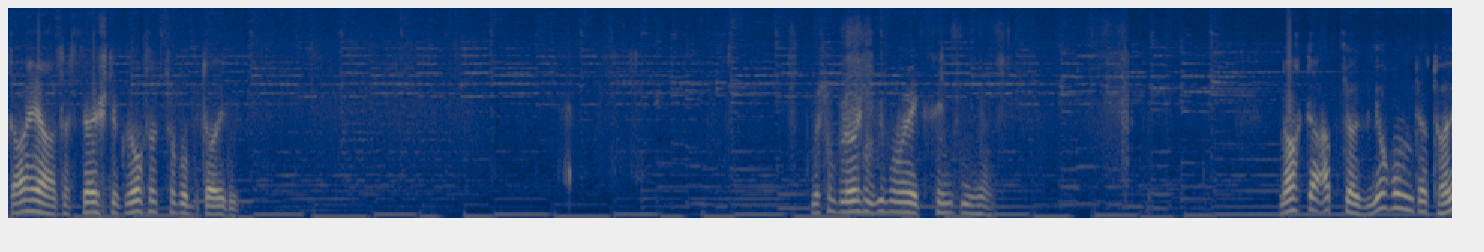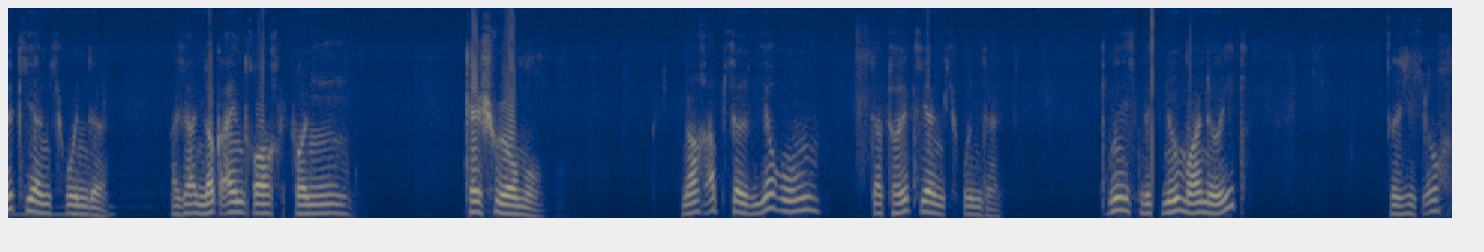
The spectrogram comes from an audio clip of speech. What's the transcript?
daher, das soll Stück Würfelzucker bedeuten. Müssen bloß einen Überweg finden hier. Nach der Absolvierung der Tolkiens-Runde, also ein Log-Eintrag von Cashwürmer. Nach Absolvierung der Tolkiens-Runde ging ich mit Numanoid, das ist auch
